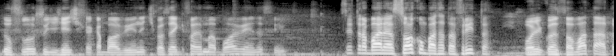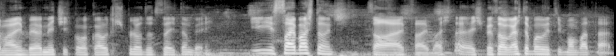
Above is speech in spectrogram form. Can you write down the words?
do fluxo de gente que acaba vindo, a gente consegue fazer uma boa venda assim. Você trabalha só com batata frita? Por enquanto só batata, mas brevemente colocar outros produtos aí também. E sai bastante? Sai, sai bastante. O pessoal gosta muito de uma batata.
